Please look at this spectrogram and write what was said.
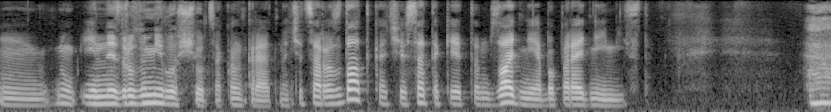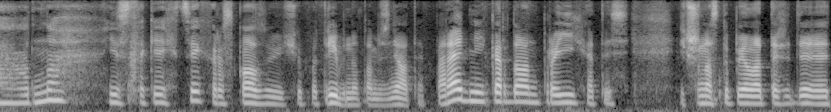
Ну, і не зрозуміло, що це конкретно. Чи це роздатка, чи все-таки там задній або передній міст. Е, Одна із таких цих розказують, що потрібно там зняти передній кардан, проїхатись. Якщо наступила е,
